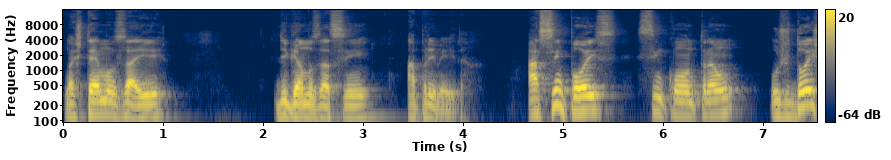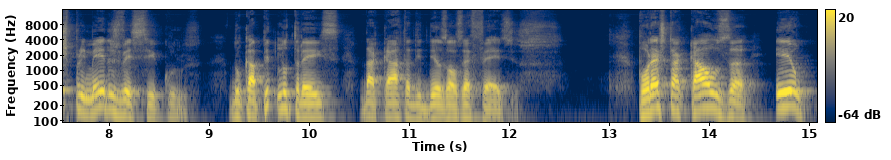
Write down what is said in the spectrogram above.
nós temos aí, digamos assim, a primeira. Assim, pois, se encontram os dois primeiros versículos do capítulo 3 da carta de Deus aos Efésios. Por esta causa, eu,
